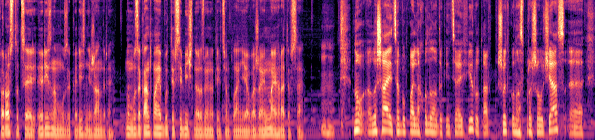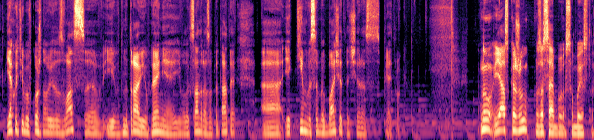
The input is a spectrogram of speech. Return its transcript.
Просто це різна музика, різні жанри. Ну, музикант має бути всебічно розвинутий в цьому плані, я вважаю. Він має грати все. Мгм. Ну, лишається буквально хвилина до кінця ефіру. Так швидко у нас пройшов час. Е, Я хотів би в кожного з вас, е, і в Дмитра, і в Євгенія, і в Олександра запитати, яким ви себе бачите через 5 років? Ну, я скажу за себе особисто.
